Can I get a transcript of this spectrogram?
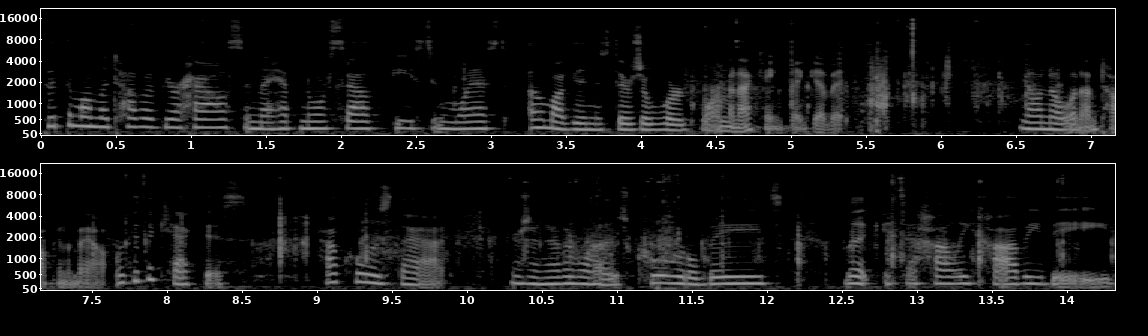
put them on the top of your house and they have north, south, east, and west. Oh my goodness, there's a word for them and I can't think of it. Y'all know what I'm talking about. Look at the cactus. How cool is that? There's another one of those cool little beads. Look, it's a Holly Hobbie bead.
